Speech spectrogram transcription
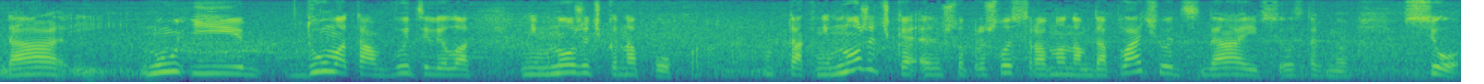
Да, и, ну и Дума там выделила немножечко на похороны ну, так, немножечко, э, что пришлось все равно нам доплачивать, да, и все остальное. Все.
